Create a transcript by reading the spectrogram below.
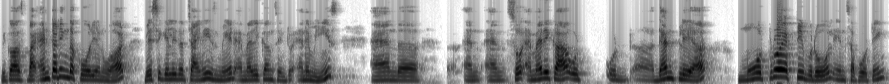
because by entering the Korean War, basically the Chinese made Americans into enemies, and uh, and and so America would would uh, then play a more proactive role in supporting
